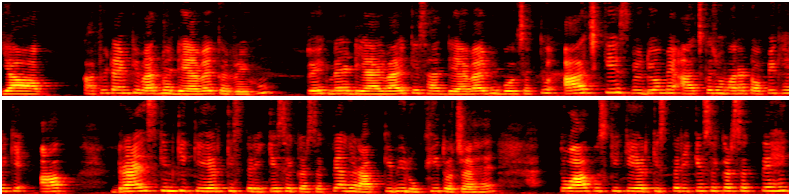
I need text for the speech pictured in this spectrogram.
या काफ़ी टाइम के बाद मैं डी कर रही हूँ। तो एक नए DIY के साथ DIY भी बोल सकती हूँ। आज के इस वीडियो में आज का जो हमारा टॉपिक है कि आप ड्राई स्किन की केयर किस तरीके से कर सकते हैं? अगर आपकी भी रूखी त्वचा है तो आप उसकी केयर किस तरीके से कर सकते हैं?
